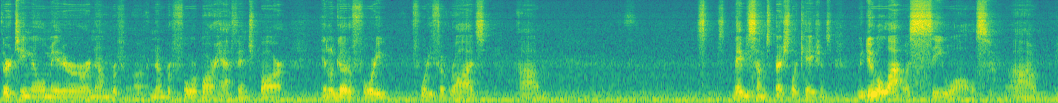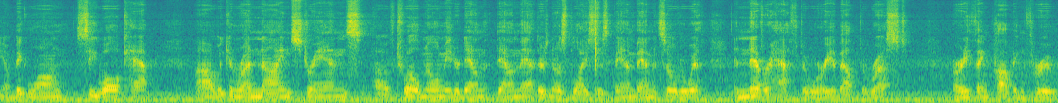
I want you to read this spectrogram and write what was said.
13 millimeter or number, uh, number four bar, half inch bar, it'll go to 40, 40 foot rods. Um, Maybe some special occasions. We do a lot with seawalls, uh, you know, big long seawall cap. Uh, We can run nine strands of 12 millimeter down, down that. There's no splices, bam, bam, it's over with, and never have to worry about the rust or anything popping through.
